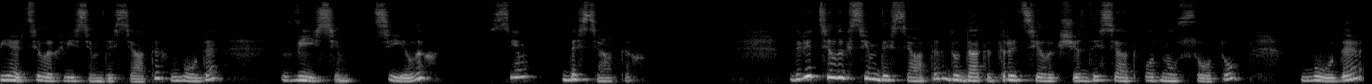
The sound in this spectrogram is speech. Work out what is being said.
5,8 буде 8,7. 2,7 додати 3,61 буде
